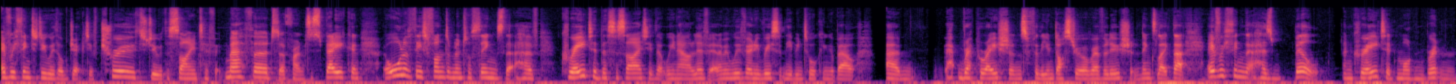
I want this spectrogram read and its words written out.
everything to do with objective truth, to do with the scientific method, Sir Francis Bacon, all of these fundamental things that have created the society that we now live in. I mean, we've only recently been talking about. Um, reparations for the industrial revolution things like that everything that has built and created modern britain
